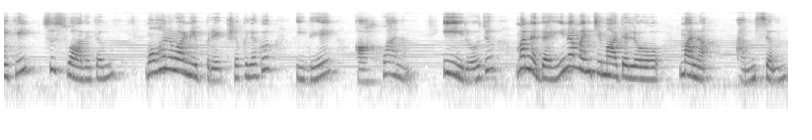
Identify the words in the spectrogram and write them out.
మోహనవాణికి సుస్వాగతం. మోహనవాణి ప్రేక్షకులకు ఇదే ఆహ్వానం. ఈరోజు మన దైన మంచి మాటలో మన అంశం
